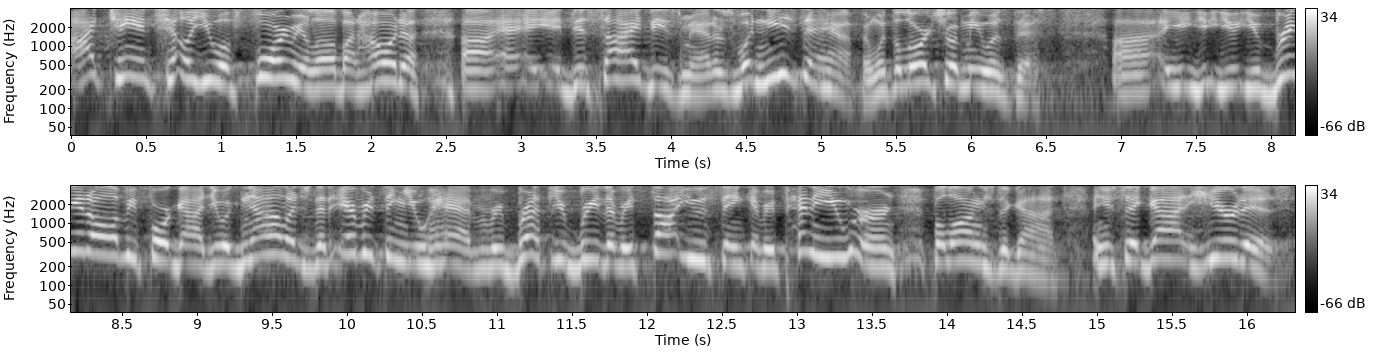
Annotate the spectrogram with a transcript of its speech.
I can't tell you a formula about how to uh, decide these matters. What needs to happen, what the Lord showed me was this. Uh, you, you, you bring it all before God. You acknowledge that everything you have, every breath you breathe, every thought you think, every penny you earn belongs to God. And you say, God, here it is.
